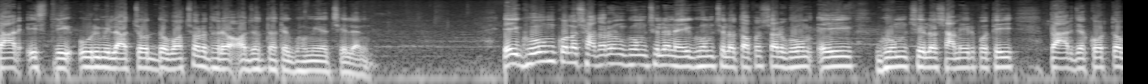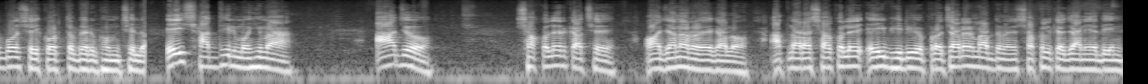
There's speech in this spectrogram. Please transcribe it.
তার স্ত্রী উর্মিলা চোদ্দ বছর ধরে অযোধ্যাতে ঘুমিয়েছিলেন। এই ঘুম, কোনো সাধারণ ঘুম ছিল না, এই ঘুম ছিল তপস্যার ঘুম, এই ঘুম ছিল স্বামীর প্রতি তার যে কর্তব্য, সেই কর্তব্যের ঘুম ছিল। এই সাধ্যির মহিমা আজও সকলের কাছে অজানা রয়ে গেল। আপনারা সকলে এই ভিডিও প্রচারের মাধ্যমে সকলকে জানিয়ে দিন,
